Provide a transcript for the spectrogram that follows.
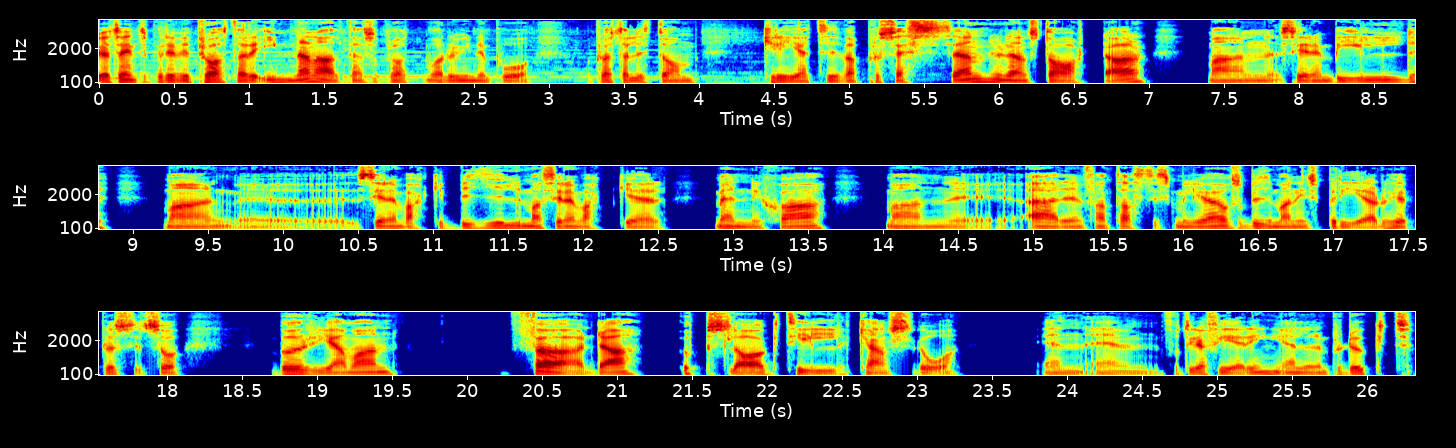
Jag tänkte på det vi pratade innan allt det här, så prat, var du inne på och pratade lite om kreativa processen, hur den startar. Man ser en bild, man eh, ser en vacker bil, man ser en vacker människa, man eh, är i en fantastisk miljö och så blir man inspirerad och helt plötsligt så börjar man föda uppslag till kanske då en, en fotografering eller en produkt.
